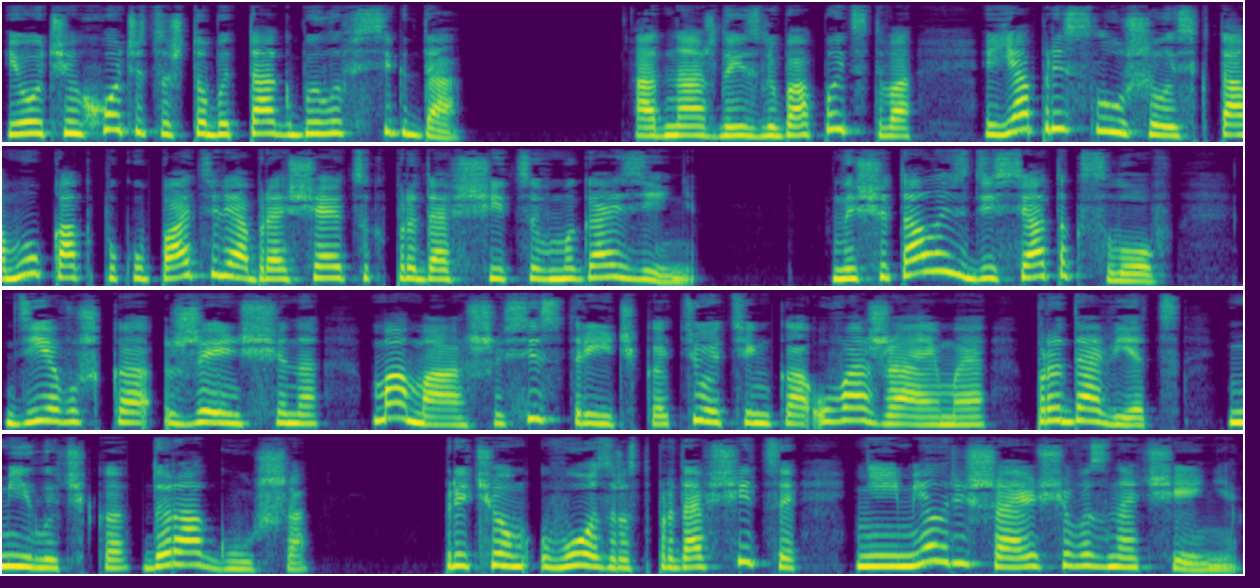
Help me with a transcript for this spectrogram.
и очень хочется, чтобы так было всегда. Однажды из любопытства я прислушалась к тому, как покупатели обращаются к продавщице в магазине. Насчиталось десяток слов девушка, женщина, мамаша, сестричка, тетенька, уважаемая, продавец, милочка, дорогуша. Причем возраст продавщицы не имел решающего значения.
